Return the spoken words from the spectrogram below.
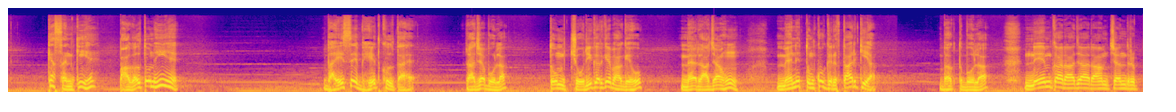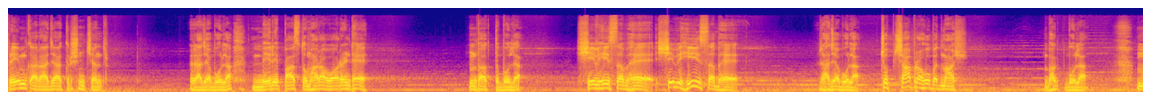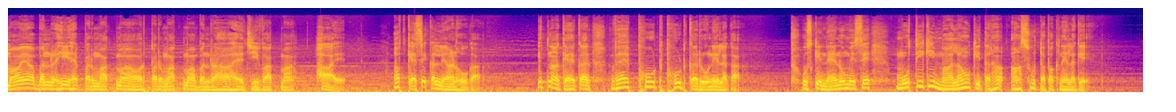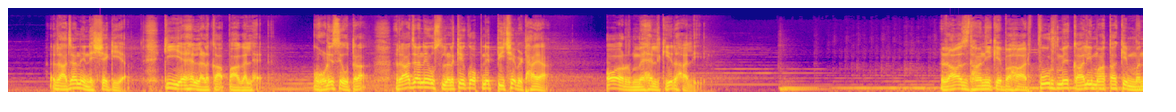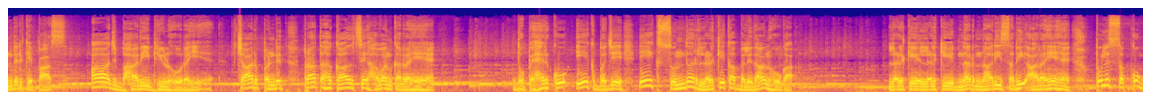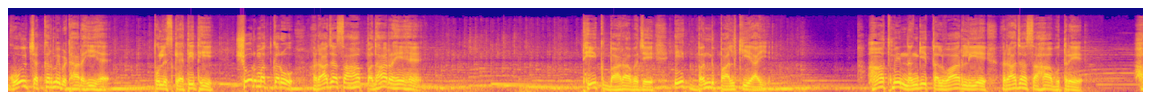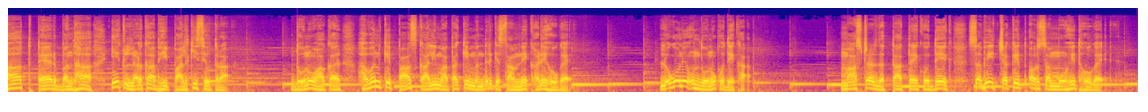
क्या सनकी है? पागल तो नहीं है? भय से भेद खुलता है। राजा बोला, तुम चोरी करके भागे हो। मैं राजा हूँ। मैंने तुमको गिरफ़्तार किया। भक्त बोला, नेम का राजा रामचंद्र, प्रेम का राजा कृष्णचंद्र। राजा बोला, मेरे पास तुम्हारा वारंट है। भक्त बोला, शिव ही सब है, शिव ही सब है। राजा बोला, चुपचाप रहो बदमाश। भक्त बोला, माया बन रही है परमात्मा और परमात्मा बन रहा है जीवात्मा। हाय, अब कैसे कल्याण होगा? इतना कहकर वह फूट फूट कर रोने लगा। उसके नैनों में से मोती की मालाओं की तरह आँसू टपकने लगे। राजा ने निश्चय किया कि यह लड़का पागल है। घोड़े से उतरा, राजा ने उस लड़के को अपने पीछे बिठाया और महल की राह ली। राजधानी के बाहर, पूर्व में काली माता के मंदिर के पास। आज भारी भीड़ हो रही है। चार पंडित प्रातःकाल से हवन कर रहे हैं। दोपहर को एक बजे एक सुंदर लड़के का बलिदान होगा। लड़के, लड़की, नर, नारी सभी आ रहे हैं। पुलिस सबको गोल चक्कर में बिठा रही है। पुलिस कहती थी, शोर मत करो, राजा साहब पधार रहे हैं। ठीक बारह बजे एक बंद पालकी आई। हाथ में नंगी तलवार लिए राजा साहब उतरे। हाथ पैर बंधा एक लड़का भी पालकी से उतरा। दोनों आकर हवन के पास काली माता के मंदिर के सामने खड़े हो गए। लोगों ने उन दोनों को देखा। मास्टर दत्तात्रेय को देख सभी चकित और सम्मोहित हो गए।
